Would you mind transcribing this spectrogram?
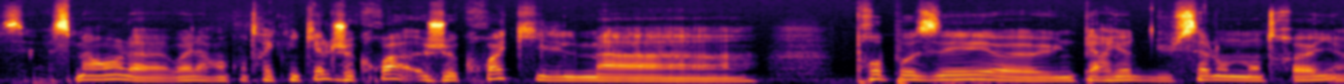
C'est marrant la, ouais, la rencontre avec Michael. Je crois, je crois qu'il m'a proposé euh, une période du salon de Montreuil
